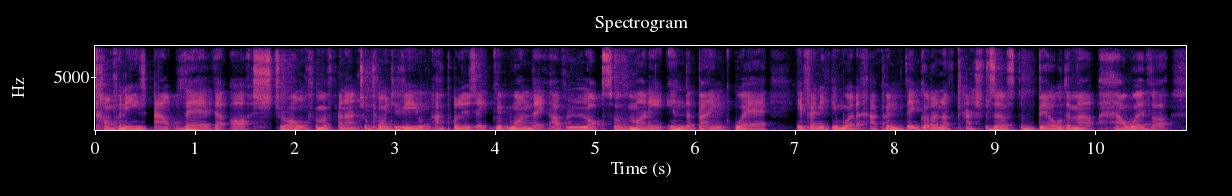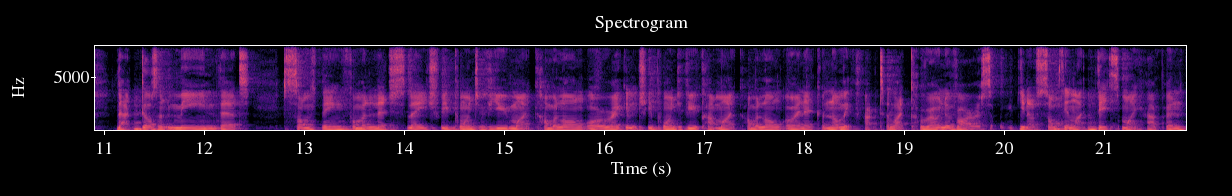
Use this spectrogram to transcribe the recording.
companies out there that are strong from a financial point of view. Apple is a good one. They have lots of money in the bank where, if anything were to happen, they've got enough cash reserves to bail them out. However, that doesn't mean that something from a legislatory point of view might come along or a regulatory point of view might come along or an economic factor like coronavirus you know something like this might happen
